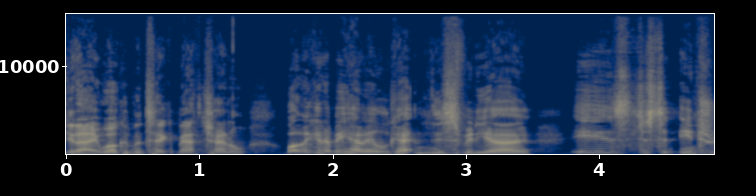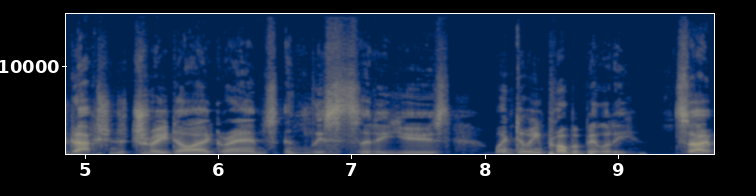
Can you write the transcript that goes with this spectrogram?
G'day, welcome to tecmath Channel. What we're going to be having a look at in this video is just an introduction to tree diagrams and lists that are used when doing probability. So,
